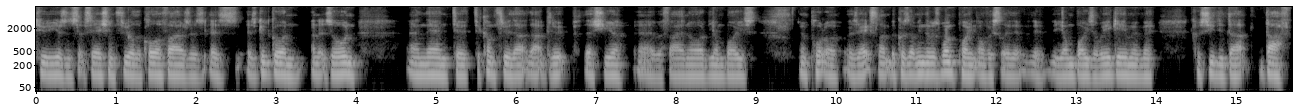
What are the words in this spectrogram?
two years in succession through all the qualifiers is is, is good going on its own, and then to, to come through that that group this year uh, with Feyenoord, Young Boys, Porto is excellent because I mean there was one point obviously the, the, the young boys away game when we conceded that daft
